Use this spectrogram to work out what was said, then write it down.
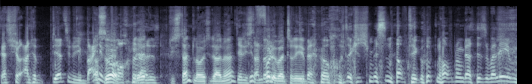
der hat sich doch alle, der hat sich nur die Beine so, gebrochen ja, alles. die Stuntleute da, ne? Ja, die standen voll Die übertrieben. werden auch runtergeschmissen auf der guten Hoffnung, dass sie es überleben.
